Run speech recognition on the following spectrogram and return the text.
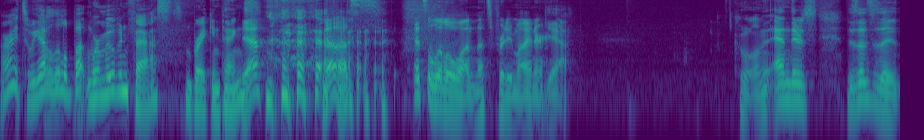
All right, so we got a little button. We're moving fast, breaking things. Yeah, no, that's it's a little one. That's pretty minor. yeah. Cool. And, and there's this is a,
